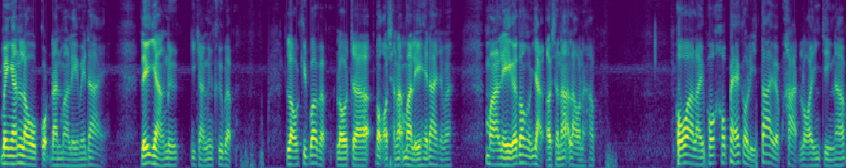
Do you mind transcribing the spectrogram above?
ไม่งั้นเรากดดันมาเลไม่ได้และอย่างหนึ่งอีกอย่างหนึ่งคือแบบ เราคิดว่าแบบเราจะต้องเอาชนะมาเลให้ได้ใช่ไหมมาเลก็ต้องอยากเอาชนะเรานะครับ เพราะว่าอะไรเพราะเขาแพ้เกาหลีใต้แบบขาดลอยจริง ๆ นะครับ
